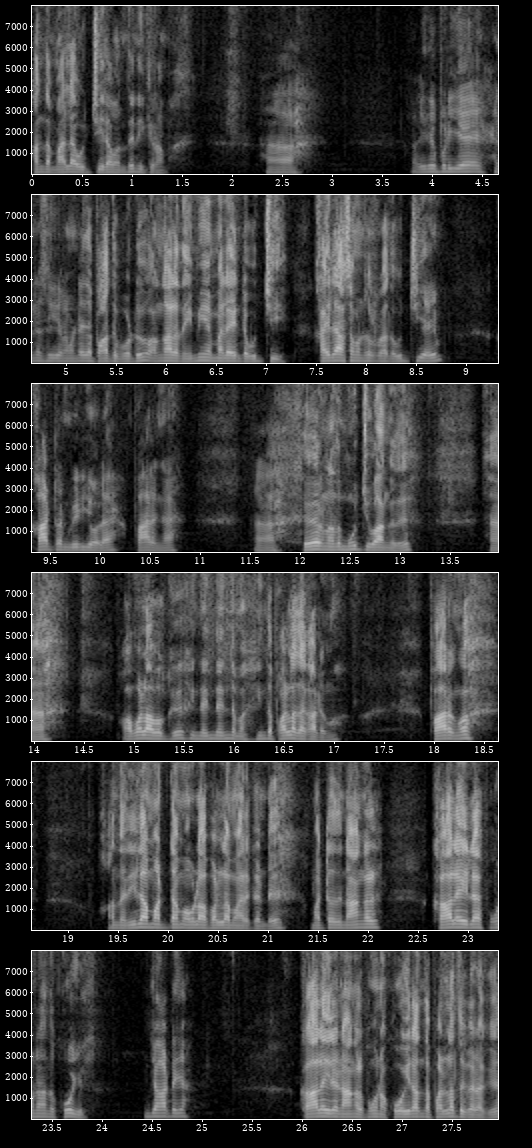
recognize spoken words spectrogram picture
அந்த மலை உச்சியில் வந்து நிற்கிறோம் இது இப்படியே என்ன செய்யறோம்னா இதை பார்த்து போட்டு அங்கால அந்த இமயமலைன்ற உச்சி கைலாசம்னு சொல்கிற அந்த உச்சியையும் காட்டுறன் வீடியோவில் பாருங்கள் ஏறினது மூச்சு வாங்குது. அவ்வளவுக்கு இந்த இந்த இந்த ம- இந்த பள்ளத்தை காட்டுங்க. பாருங்க அந்த நிலா மட்டம் அவ்வளோ பள்ளமாக இருக்கண்டு. மற்றது நாங்கள் காலையில் போன அந்த கோயில். இங்கே காட்டையா காலையில் நாங்கள் போன கோயில் அந்த பள்ளத்து கிடக்கு.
